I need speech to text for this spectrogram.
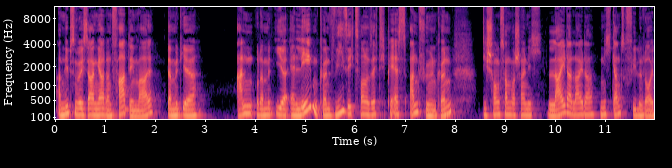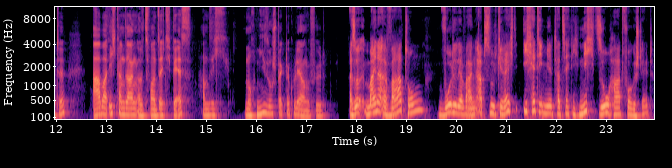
Am liebsten würde ich sagen, ja, dann fahrt den mal, damit ihr an oder mit ihr erleben könnt, wie sich 260 PS anfühlen können. Die Chance haben wahrscheinlich leider, leider nicht ganz so viele Leute. Aber ich kann sagen, also 260 PS haben sich noch nie so spektakulär angefühlt. Also meiner Erwartung wurde der Wagen absolut gerecht. Ich hätte ihn mir tatsächlich nicht so hart vorgestellt.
